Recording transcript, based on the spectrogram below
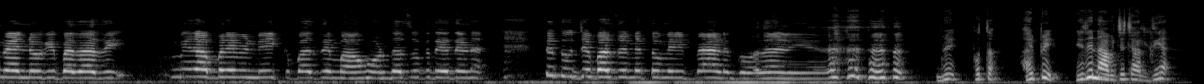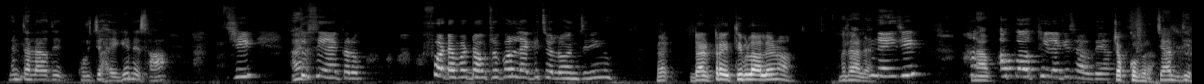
ਮੈਨੂੰ ਕੀ ਪਤਾ ਸੀ। ਮੇਰਾ ਰੱਬ ਨੇ ਮੈਨੂੰ ਇੱਕ ਪਾਸੇ ਮਾਂ ਹੋਣ ਦਾ ਸੁੱਖ ਦੇ ਦੇਣਾ ਤੇ ਦੂਜੇ ਪਾਸੇ ਮੇਰੇ ਤੋਂ ਮੇਰੀ ਭੈਣ ਲੈਣੀ ਹੈ? ਵੇ ਪੁੱਤ ਹੈਪੀ ਇਹਦੇ ਨਾਮ 'ਚ ਚੱਲਦੀ ਆ। ਮੈਨੂੰ ਤਾਂ ਲੱਗਦਾ ਕੁੜੀ 'ਚ ਹੈਗੇ ਨੇ ਸਾਹ। ਜੀ ਤੁਸੀਂ ਐ ਕਰੋ ਫਟਾਫਟ ਡਾਕਟਰ ਕੋਲ ਲੈ ਕੇ ਚਲੋ ਅੰਜਨੀ ਨੂੰ। ਮੈਂ ਡਾਕਟਰ ਇੱਥੇ ਬੁਲਾ ਲੈਣਾ। ਬੁਲਾ ਲੈ। ਨਹੀਂ ਜੀ ਨਾ। ਆਪਾਂ ਉੱਥੇ ਹੀ ਲੈ ਕੇ ਚੱਲਦੇ ਆ ਚੱਕੋ ਫਿਰ। ਚੱਲ ਦੇ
